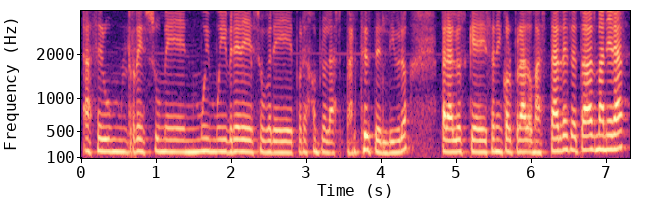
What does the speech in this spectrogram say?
hacer un resumen muy muy breve sobre, por ejemplo, las partes del libro para los que se han incorporado más tarde. De todas maneras,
